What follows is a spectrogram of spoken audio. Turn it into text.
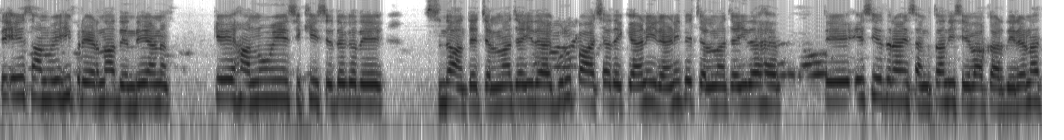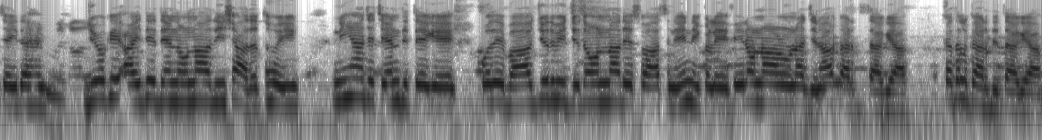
ਤੇ ਇਹ ਸਾਨੂੰ ਇਹੀ ਪ੍ਰੇਰਣਾ ਦਿੰਦੇ ਹਨ ਕਿ ਸਾਨੂੰ ਇਹ ਸਿੱਖੀ ਸਿੱਧਕ ਦੇ ਸਿਧਾਂਤ ਤੇ ਚੱਲਣਾ ਚਾਹੀਦਾ ਹੈ, ਗੁਰੂ ਪਾਤਸ਼ਾਹ ਦੇ ਕਹਿਣੀ ਰਹਿਣੀ ਤੇ ਚੱਲਣਾ ਚਾਹੀਦਾ ਹੈ ਤੇ ਇਸੇ ਤਰ੍ਹਾਂ ਹੀ ਸੰਗਤਾਂ ਦੀ ਸੇਵਾ ਕਰਦੇ ਰਹਿਣਾ ਚਾਹੀਦਾ ਹੈ, ਜੋ ਕਿ ਅੱਜ ਦੇ ਦਿਨ ਉਹਨਾਂ ਦੀ ਸ਼ਹਾਦਤ ਹੋਈ, ਨੀਹਾਂ 'ਚ ਚਿੰਨ ਦਿੱਤੇ ਗਏ, ਉਹਦੇ ਬਾਵਜੂਦ ਵੀ ਜਦੋਂ ਉਹਨਾਂ ਦੇ ਸਵਾਸ ਨਹੀਂ ਨਿਕਲੇ, ਫਿਰ ਉਹਨਾਂ ਨੂੰ ਉਹਨਾਂ ਜਿਨਾਹ ਕਰ ਦਿੱਤਾ ਗਿਆ, ਕਤਲ ਕਰ ਦਿੱਤਾ ਗਿਆ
